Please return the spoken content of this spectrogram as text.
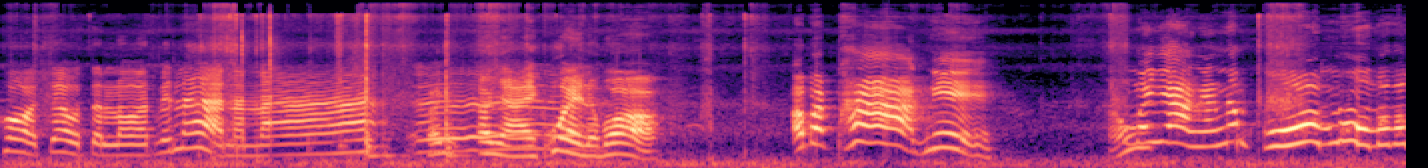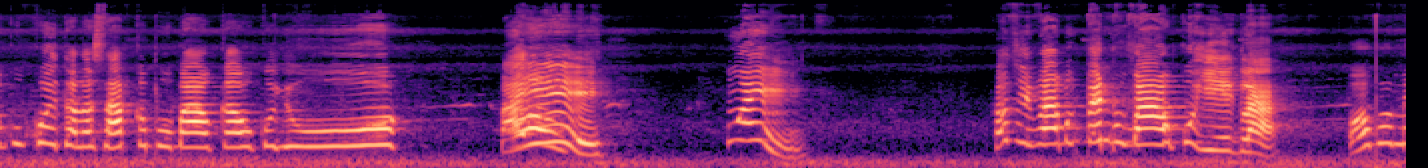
พ่อเจ้าตลอดเวลานั่นล่ะเอาเอายายกล้วยเลยบ่เอาบักภาคนี่เอาไม่ย่างหยังน้ำกูมึงหูบ่ว่ากูคุยโทรศัพท์กับผู้บ่าวเก่ากูอยู่ ไปไม่เขาสิว่ามึงเป็นผู้บ่าวกูอีกล่ะโอ้บ่แม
